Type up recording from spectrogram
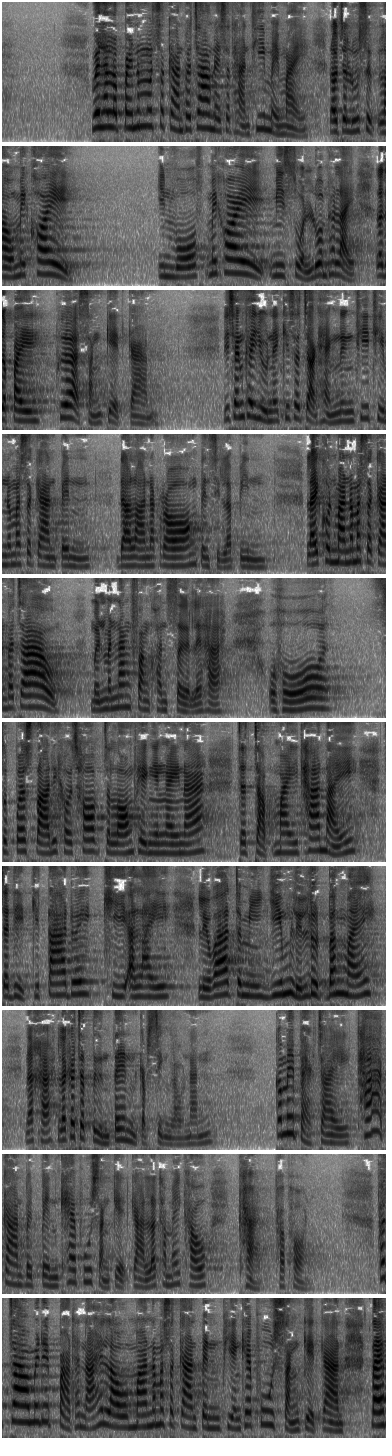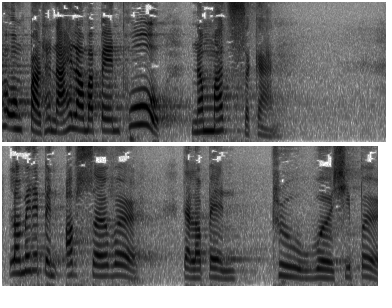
เวลาเราไปนมัสการพระเจ้าในสถานที่ใหม่ ๆ เราจะรู้สึกเราไม่ค่อย involve ไม่ค่อยมีส่วนร่วมเท่าไหร่ เราจะไปเพื่อสังเกตการณ์ ดิฉันเคยอยู่ในคริสตจักรแห่งหนึ่งที่ทีมนมัสการเป็นดารานักร้องเป็นศิลปิน หลายคนมานมัสการพระเจ้า เหมือนมานั่งฟังคอนเสิร์ตเลยค่ะ โอ้โหซูเปอร์สตาร์ที่เขาชอบจะร้องเพลงยังไงนะ จะจับไมค์ท่าไหน จะดีดกีตาร์ด้วยคีย์อะไร หรือว่าจะมียิ้มหรือหลุดบ้างไหมนะคะ แล้วก็จะตื่นเต้นกับสิ่งเหล่านั้น ก็ไม่แปลกใจถ้าการไปเป็นแค่ผู้สังเกตการแล้วทำให้เขาขาดพระพรพระเจ้าไม่ได้ปรารถนาให้เรามานมัสการเป็นเพียงแค่ผู้สังเกตการ แต่พระองค์ปรารถนาให้เรามาเป็นผู้นมัสการ เราไม่ได้เป็น observer แต่เราเป็น true worshipper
